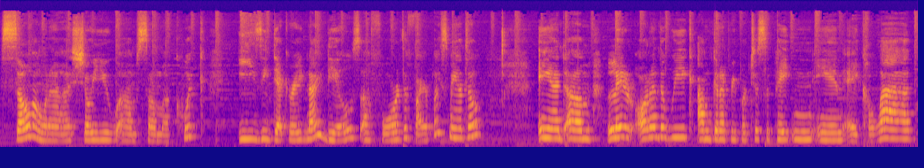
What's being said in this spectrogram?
So I want to show you um, some uh, quick, easy decorating ideas uh, for the fireplace mantle. And um, later on in the week, I'm going to be participating in a collab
